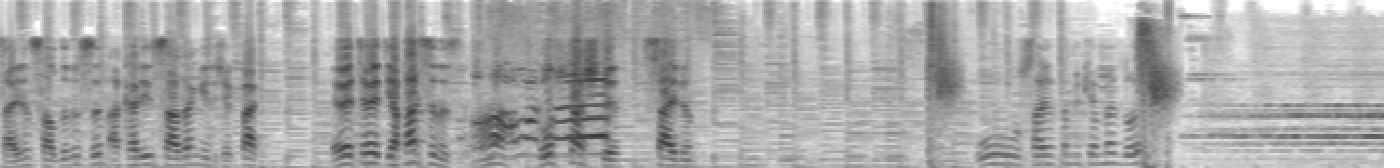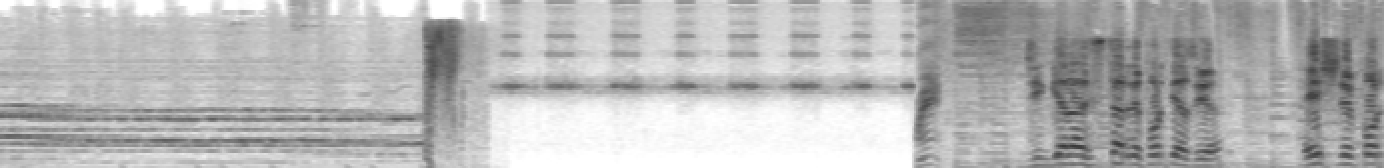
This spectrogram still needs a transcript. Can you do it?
Silent saldırırsın. Akali sağdan gelecek bak. Evet evet yaparsınız. Aha Ghost taştı. Silent. Silent'a mükemmel dodge. Jingen Alistar report yazıyor. Eş report.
